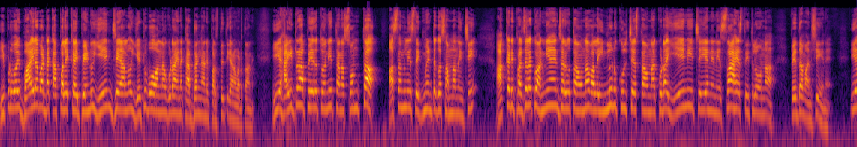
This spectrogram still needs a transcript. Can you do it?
ఇప్పుడు పోయి బాయిల పడ్డ కప్పలెక్క అయిపోయిండు. ఏం చేయాలనో ఎటు పోవాలనో కూడా ఆయనకు అర్థం కాని పరిస్థితి కనబడుతుంది. ఈ హైడ్రా పేరుతోని తన సొంత అసెంబ్లీ సెగ్మెంట్కు సంబంధించి అక్కడి ప్రజలకు అన్యాయం జరుగుతూ ఉన్నా వాళ్ళ ఇండ్లను కూల్చేస్తా ఉన్నా కూడా ఏమీ చేయని నిస్సహాయ స్థితిలో ఉన్న పెద్ద మనిషి ఈయనే. ఇక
